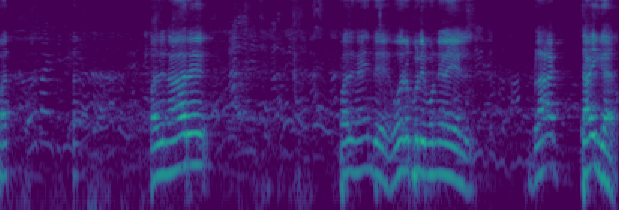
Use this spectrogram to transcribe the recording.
பத்- பதினாறு பதினைந்து ஒரு புள்ளி முன்னிலையில் பிளாக் டைகர்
